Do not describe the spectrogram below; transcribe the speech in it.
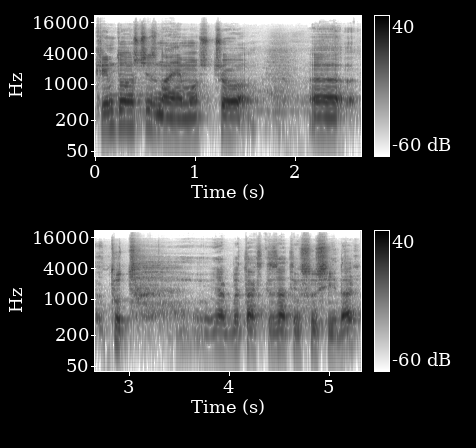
Крім того, ще знаємо, що е, тут, як би так сказати, в сусідах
